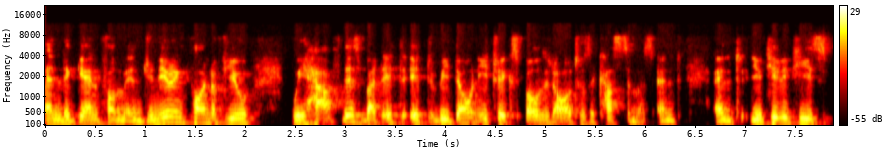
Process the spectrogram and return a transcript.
And again, from engineering point of view, we have this, but it, it we don't need to expose it all to the customers. And and utilities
